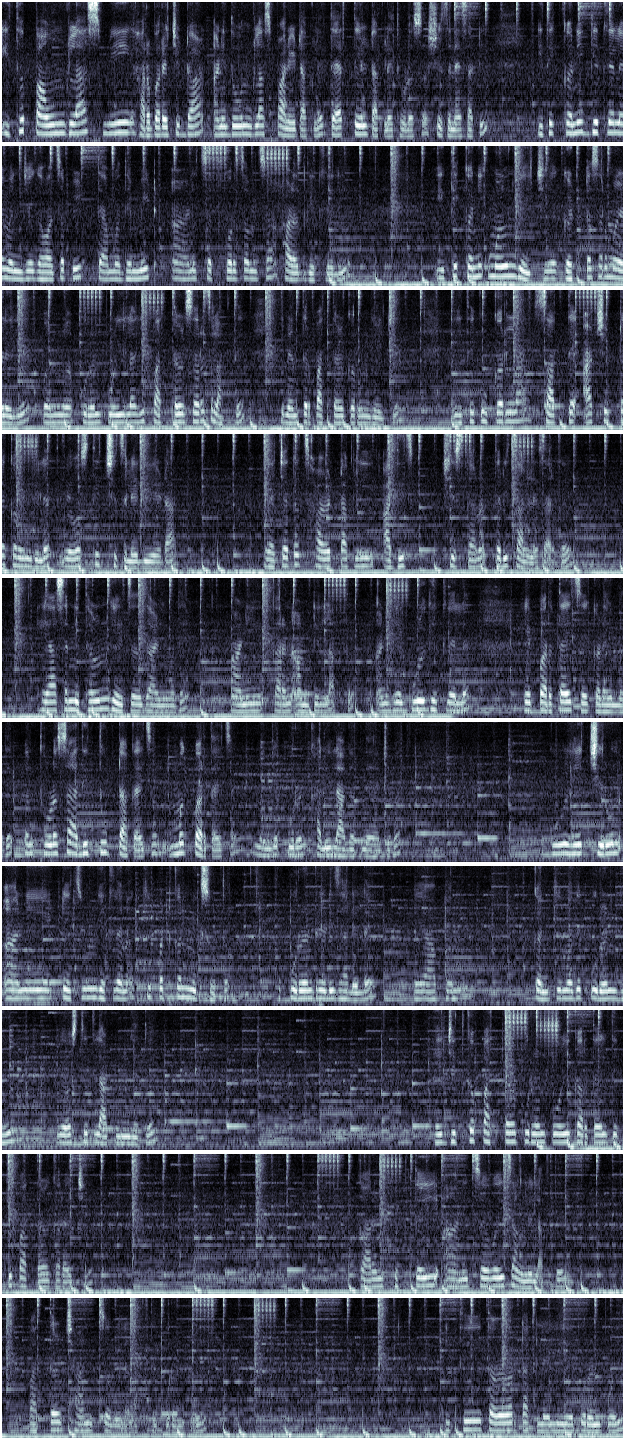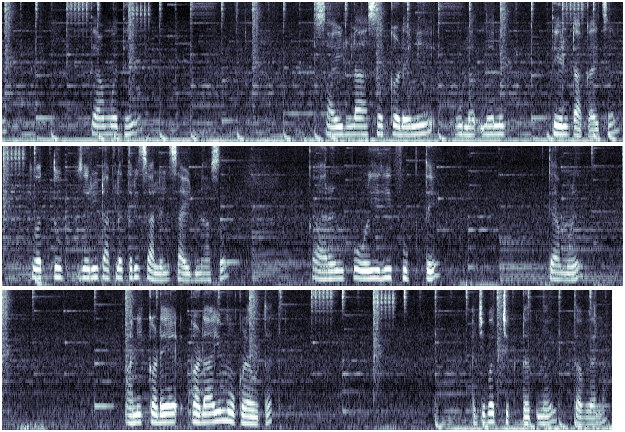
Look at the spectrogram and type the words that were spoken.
इथं पाऊण ग्लास मी हरभऱ्याची डाळ आणि दोन ग्लास पाणी टाकले त्यात तेल टाकलं आहे थोडंसं शिजण्यासाठी. इथे कणिक घेतलेलं आहे म्हणजे गव्हाचं पीठ त्यामध्ये मीठ आणि चतकोर चमचा हळद घेतलेली आहे. इथे कणिक मळून घ्यायची आहे. घट्टसर मळलेली आहे पण पुरणपोळीला ही पातळसरच लागते. ती नंतर पातळ करून घ्यायची इथे कुकरला सात ते आठ शिट्ट्या करून दिल्यात. व्यवस्थित शिजलेली आहे डाळ. ह्याच्यातच हळद टाकली आधीच शिजताना तरी चालण्यासारखं आहे. हे असं निथळून घ्यायचं जाळीमध्ये पाणी कारण आमटीला लागतं. आणि हे गूळ घेतलेलं हे परतायचं आहे कढईमध्ये पण थोडंसं आधी तूप टाकायचं मग परतायचं. म्हणजे पुरण खाली लागत नाही अजिबात. गूळ हे चिरून आणि टेचून घेतलं ना की पटकन मिक्स होतं. पुरण रेडी झालेलं आहे. हे आपण कणकीमध्ये पुरण घेऊन व्यवस्थित लाटून घेतो. हे जितकं पातळ पुरणपोळी करता येईल तितकी पातळ करायची. कारण फुटतही आणि चवही चांगली लागते. पातळ छान चवीला लागते पुरणपोळी इथे तव्यावर टाकलेली आहे पुरणपोळी त्यामध्ये साईडला असं कडेने उलटण्याने तेल टाकायचं किंवा तूप जरी टाकलं तरी चालेल साईडनं असं. कारण पोळी ही फुगते. त्यामुळे. आणि कडे कडाई मोकळ्या होतात. अजिबात चिकटत नाही तव्याला.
